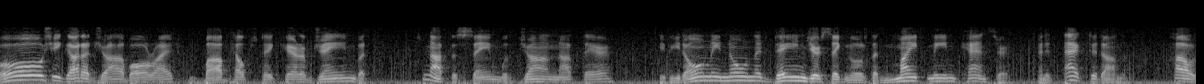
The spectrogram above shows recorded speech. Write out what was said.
Oh, she got a job all right. Bob helps take care of Jane, but it's not the same with John not there. If he'd only known the danger signals that might mean cancer and had acted on them, how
